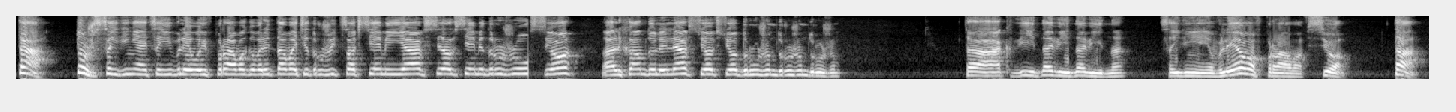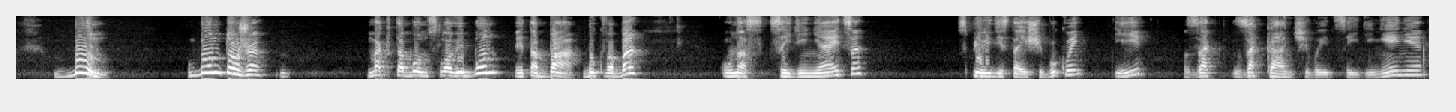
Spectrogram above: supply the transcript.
Та тоже соединяется и влево, и вправо, говорит, давайте дружить со всеми, я со всеми дружу, все, альхамдулиля, все, все, дружим, дружим, дружим. Так, видно, видно, видно. Соединение влево, вправо, все. Та, бун. Бун тоже, мактабун в слове бун, это ба, буква ба, у нас соединяется с впереди стоящей буквой и зак заканчивает соединение,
